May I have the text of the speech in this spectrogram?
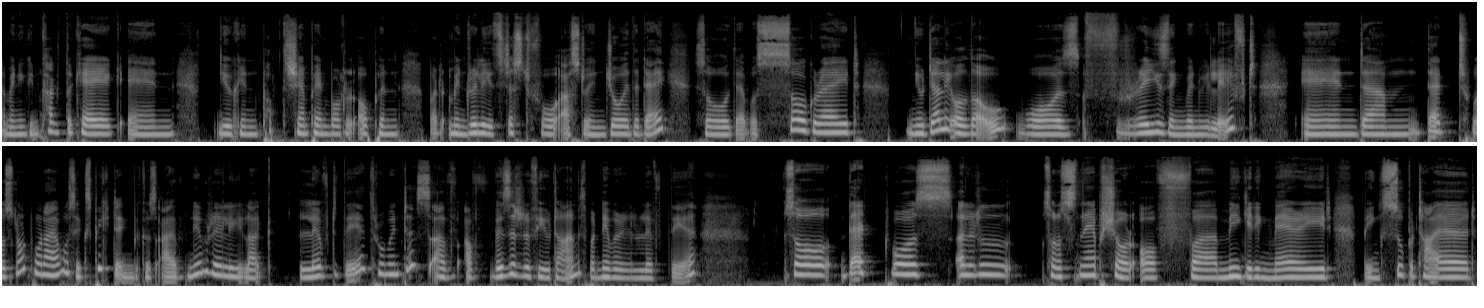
I mean, you can cut the cake and you can pop the champagne bottle open, but I mean, really, it's just for us to enjoy the day. So that was so great. New Delhi, although, was freezing when we left, and um, that was not what I was expecting because I've never really like lived there through winters. I've I've visited a few times, but never really lived there. So that was a little sort of snapshot of uh, me getting married, being super tired,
